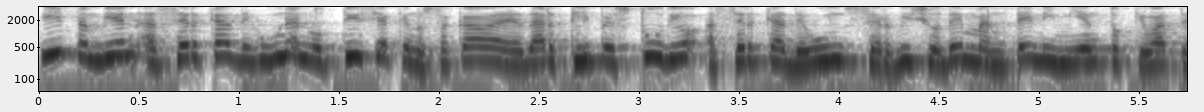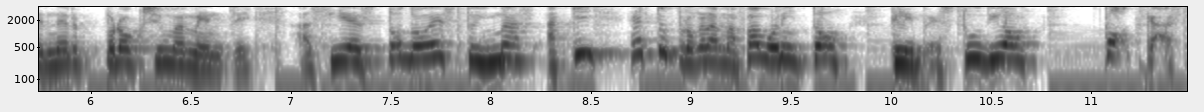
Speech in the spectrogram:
y también acerca de una noticia que nos acaba de dar Clip Studio acerca de un servicio de mantenimiento que va a tener próximamente. Así es, todo esto y más aquí en tu programa favorito, Clip Studio Podcast.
